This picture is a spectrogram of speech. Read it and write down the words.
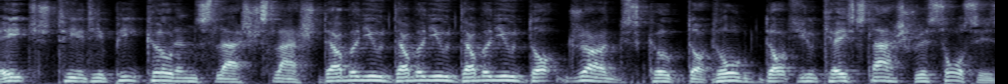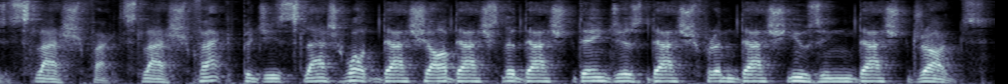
http colon slash slash www.drugscope.org.uk slash resources slash fact slash fact pages slash what dash are dash the dash dangers dash from dash using dash drugs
